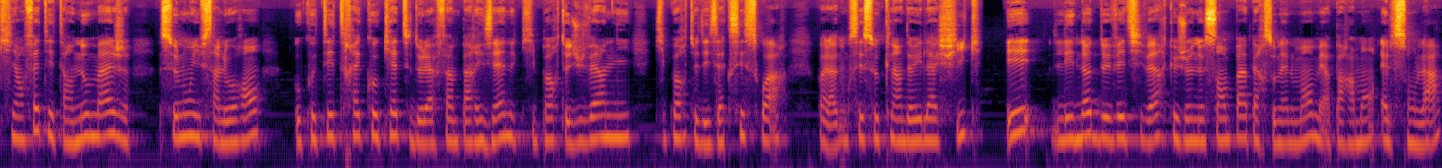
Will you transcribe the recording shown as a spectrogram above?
qui en fait est un hommage, selon Yves Saint Laurent, au côté très coquette de la femme parisienne qui porte du vernis, qui porte des accessoires. Voilà, donc c'est ce clin d'œil-là chic et les notes de vétiver que je ne sens pas personnellement, mais apparemment elles sont là.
